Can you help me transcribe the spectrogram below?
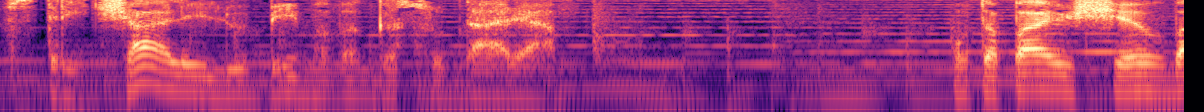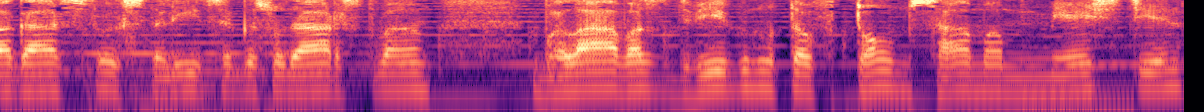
встречали любимого государя. Утопающая в богатствах столица государства была воздвигнута в том самом месте,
